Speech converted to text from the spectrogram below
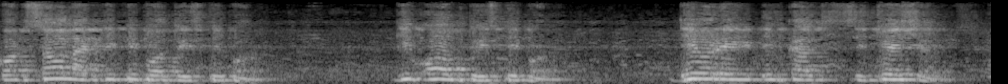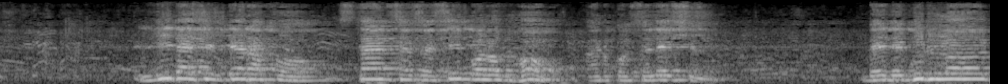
console, and give people to his people. Give hope to his people during difficult situations. Leadership, therefore, stands as a symbol of hope and consolation. May the good Lord,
